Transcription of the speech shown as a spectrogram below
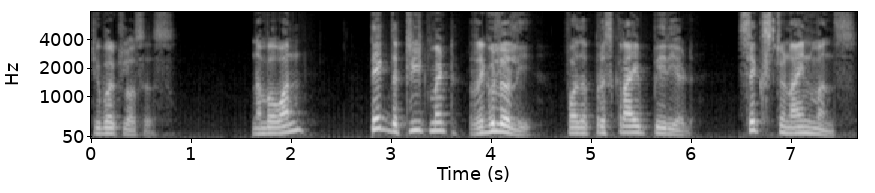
tuberculosis. Number one, take the treatment regularly for the prescribed period, 6 to 9 months.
